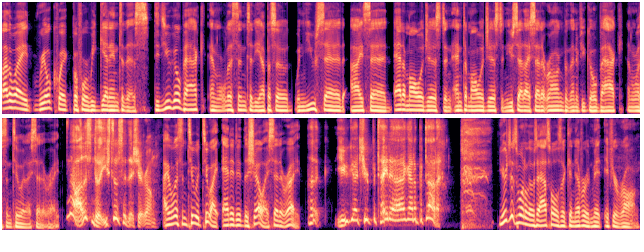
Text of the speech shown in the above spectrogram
By the way, real quick before we get into this, did you go back and listen to the episode when you said I said etymologist and entomologist and you said I said it wrong, but then if you go back and listen to it, I said it right? No, I listened to it. You still said that shit wrong. I listened to it too. I edited the show. I said it right. Look, you got your potato, I got a patata. You're just one of those assholes that can never admit if you're wrong.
